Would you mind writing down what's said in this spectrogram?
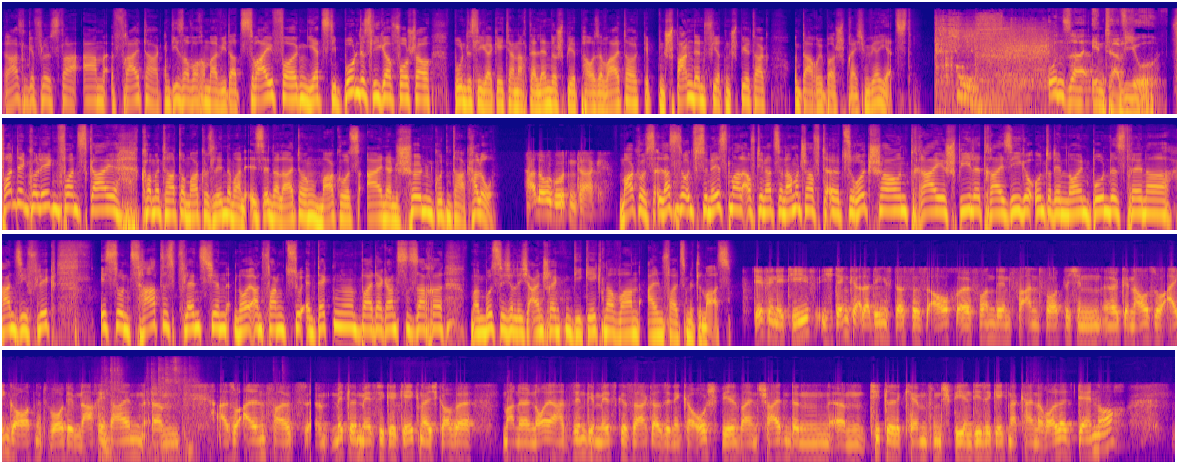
Rasengeflüster am Freitag. In dieser Woche mal wieder zwei Folgen. Jetzt die Bundesliga-Vorschau. Bundesliga geht ja nach der Länderspielpause weiter, gibt einen spannenden vierten Spieltag und darüber sprechen wir jetzt. Unser Interview. Von den Kollegen von Sky, Kommentator Markus Lindemann ist in der Leitung. Markus, einen schönen guten Tag. Hallo. Hallo, guten Tag. Markus, lassen Sie uns zunächst mal auf die Nationalmannschaft äh, zurückschauen. Drei Spiele, drei Siege unter dem neuen Bundestrainer Hansi Flick. Ist so ein zartes Pflänzchen Neuanfang zu entdecken bei der ganzen Sache? Man muss sicherlich einschränken, die Gegner waren allenfalls Mittelmaß. Definitiv. Ich denke allerdings, dass das auch äh, von den Verantwortlichen äh, genauso eingeordnet wurde im Nachhinein. Ähm, also allenfalls äh, mittelmäßige Gegner. Ich glaube, Manuel Neuer hat sinngemäß gesagt, also in den K.O.-Spielen bei entscheidenden ähm, Titelkämpfen spielen diese Gegner keine Rolle. Dennoch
